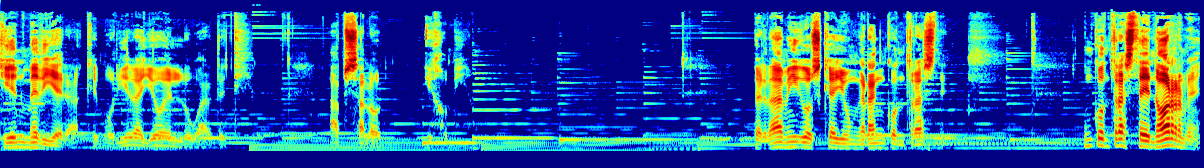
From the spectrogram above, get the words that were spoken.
¿quién me diera que muriera yo en lugar de ti? Absalón, hijo mío. ¿Verdad amigos que hay un gran contraste? Un contraste enorme,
